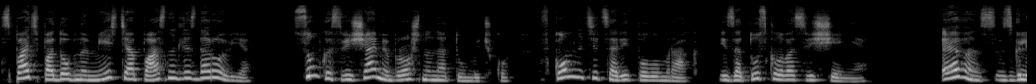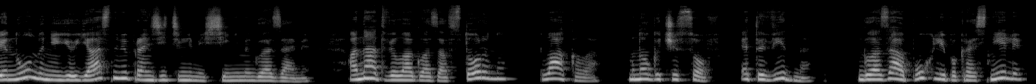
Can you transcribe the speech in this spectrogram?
Спать в подобном месте опасно для здоровья. Сумка с вещами брошена на тумбочку. В комнате царит полумрак из-за тусклого освещения. Эванс взглянул на нее ясными пронзительными синими глазами. Она отвела глаза в сторону, плакала. Много часов. Это видно. Глаза опухли и покраснели,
